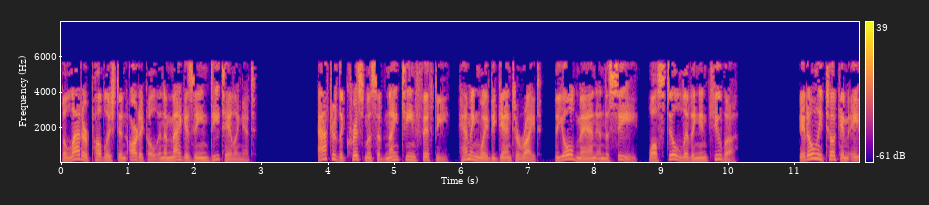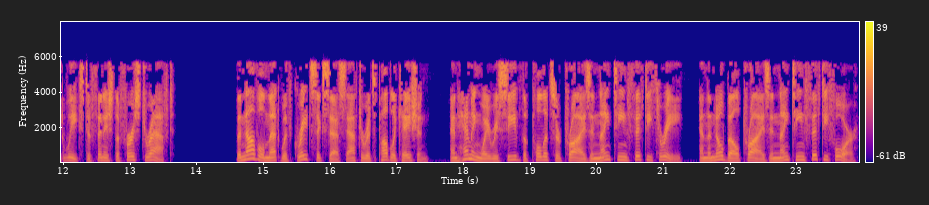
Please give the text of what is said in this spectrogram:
the latter published an article in a magazine detailing it. After the Christmas of 1950, Hemingway began to write The Old Man and the Sea while still living in Cuba. It only took him eight weeks to finish the first draft. The novel met with great success after its publication, and Hemingway received the Pulitzer Prize in 1953 and the Nobel Prize in 1954.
